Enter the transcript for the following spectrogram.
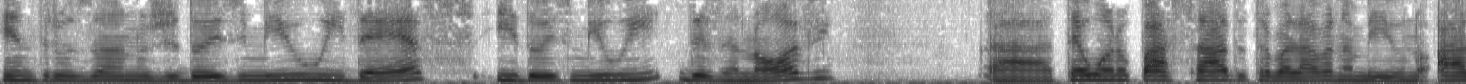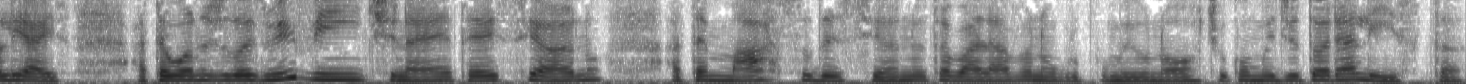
entre os anos de 2010 e 2019. Até o ano passado eu trabalhava na Meio aliás, até o ano de 2020, né? Até esse ano, até março desse ano eu trabalhava no grupo Meio Norte como editorialista,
